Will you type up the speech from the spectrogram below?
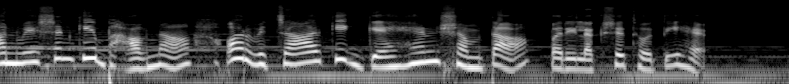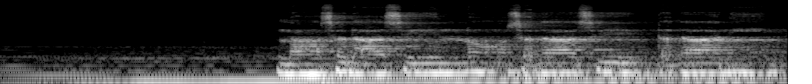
अन्वेषण की भावना और विचार की गहन क्षमता परिलक्षित होती है न सदासीन्नो सदासी तदानीम्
